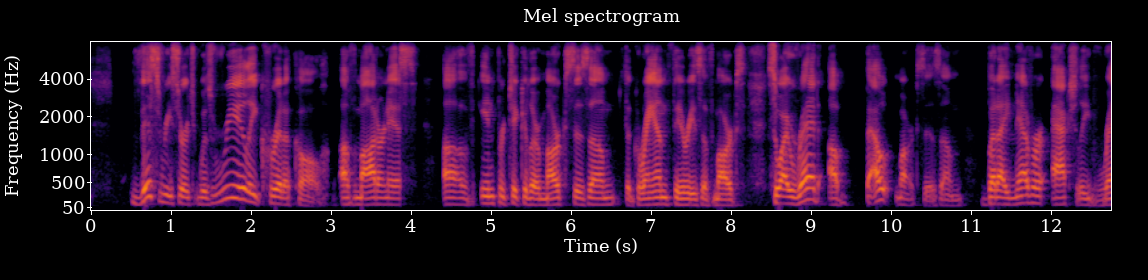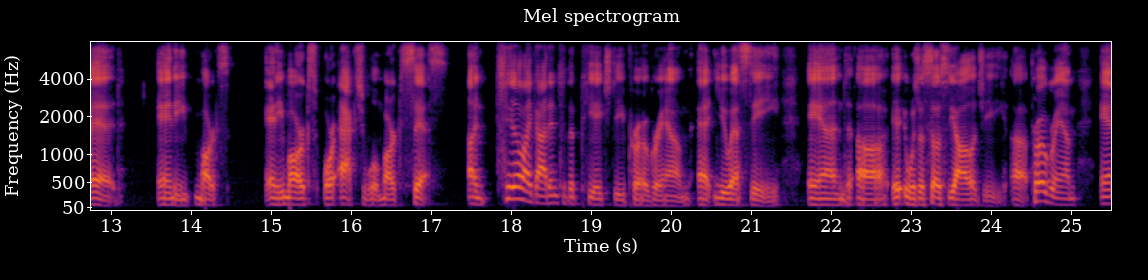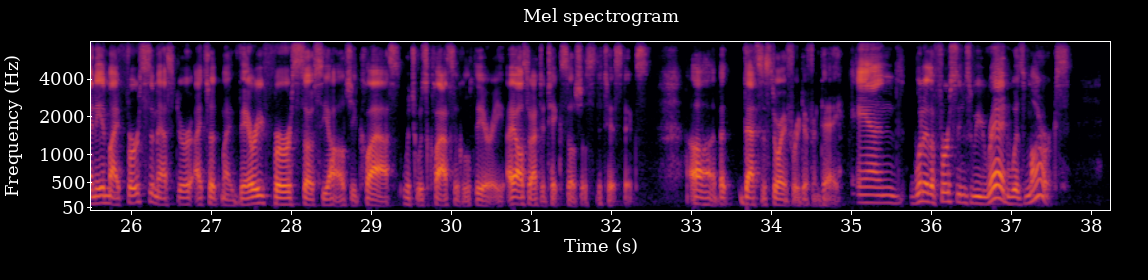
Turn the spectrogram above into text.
this research was really critical of modernists, of in particular Marxism, the grand theories of Marx. So I read about Marxism, but I never actually read any Marx any Marx or actual Marxists until I got into the PhD program at USC, and uh, it, was a sociology uh, program. And in my first semester, I took my very first sociology class, which was classical theory. I also had to take social statistics, uh, but that's a story for a different day. And one of the first things we read was Marx,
